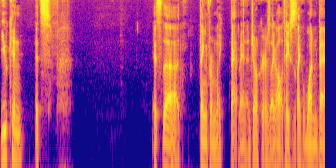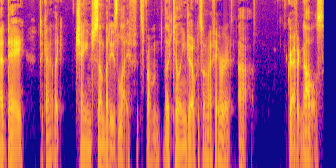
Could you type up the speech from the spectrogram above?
you can it's it's the thing from like Batman and Joker is like all it takes is like one bad day to kind of like change somebody's life. It's from The Killing Joke. It's one of my favorite uh, graphic novels.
